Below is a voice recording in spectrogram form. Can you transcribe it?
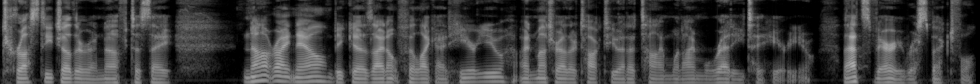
trust each other enough to say, not right now because I don't feel like I'd hear you. I'd much rather talk to you at a time when I'm ready to hear you. That's very respectful.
